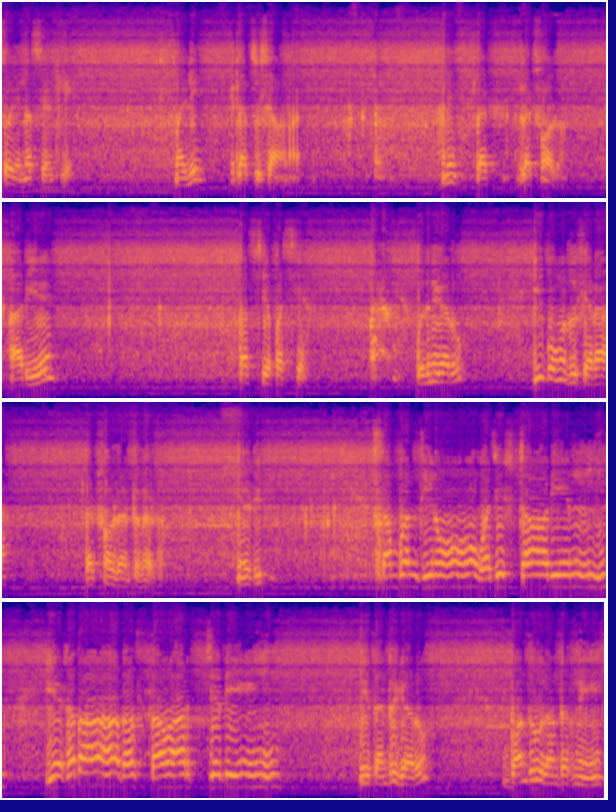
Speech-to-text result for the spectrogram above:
so innocently మళ్ళీ ఇట్లా చూసామన్నాడు అని లక్ష్- లక్ష్మణుడు. ఆర్యే పశ్య పశ్య వదిన గారు ఈ బొమ్మ చూసారా లక్ష్మణుడు అంటున్నాడు. ఏమిటి? సంబంధినో వశిష్టాదీన్ యశతాదస్తవార్చతి మీ తండ్రి గారు బంధువులందరినీ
